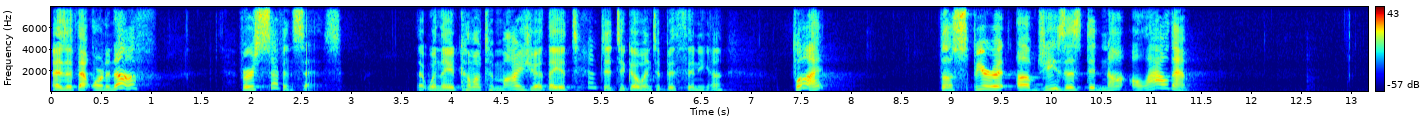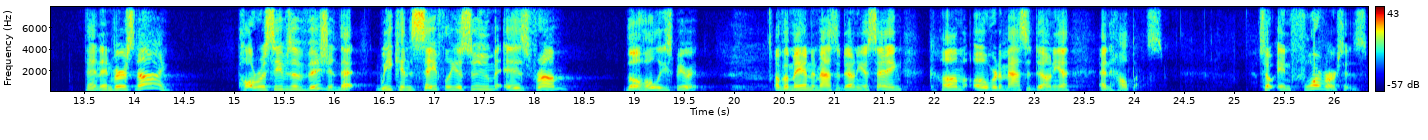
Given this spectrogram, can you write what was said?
as if that weren't enough, verse 7 says that when they had come up to Mysia, they attempted to go into Bithynia, but the Spirit of Jesus did not allow them. Then in verse 9, Paul receives a vision that we can safely assume is from the Holy Spirit of a man in Macedonia saying, Come over to Macedonia and help us. So in four verses,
